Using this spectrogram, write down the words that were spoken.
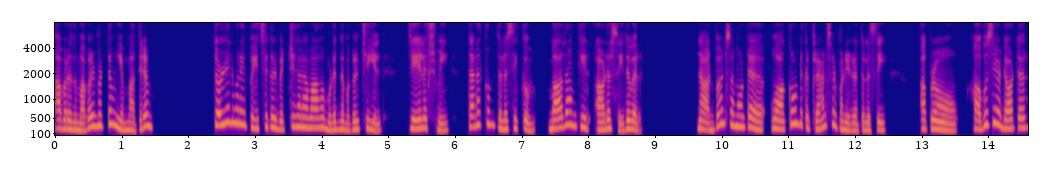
அவரது மகள் மட்டும் எம்மாத்திரம்? தொழில்முறை பேச்சுகள் வெற்றிகரமாக முடிந்த மகிழ்ச்சியில் ஜெயலட்சுமி தனக்கும் துளசிக்கும் பாதாம் கீர் ஆர்டர் செய்தவர். நான் அட்வான்ஸ் அமௌண்ட்டை உன் அக்கௌண்ட்டுக்கு டிரான்ஸ்ஃபர் பண்ணிடுறேன் துளசி. அப்புறம் ஹவுஸ் யோர் டாட்டர்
